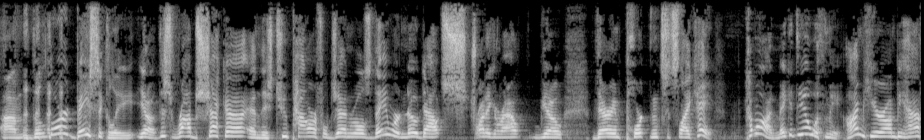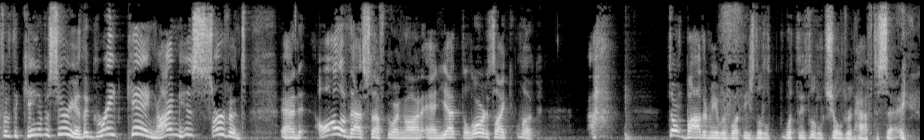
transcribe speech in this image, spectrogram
Um, the Lord basically, you know, this Rabshakeh and these two powerful generals, they were no doubt strutting around, you know, their importance. It's like, hey, Come on, make a deal with me. I'm here on behalf of the king of Assyria, the great king. I'm his servant. And all of that stuff going on. And yet the Lord is like, look, don't bother me with what these little, what these little children have to say.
